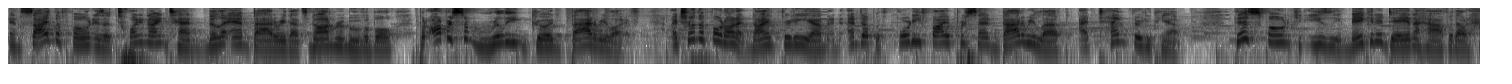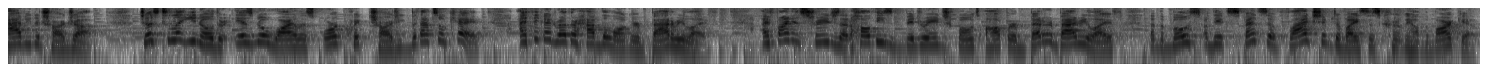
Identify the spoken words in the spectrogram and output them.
Inside the phone is a 2910 milliamp battery that's non-removable, but offers some really good battery life. I turn the phone on at 9:30 a.m. and end up with 45% battery left at 10:30 p.m. This phone can easily make it a day and a half without having to charge up. Just to let you know, there is no wireless or quick charging, but that's okay. I think I'd rather have the longer battery life. I find it strange that all these mid-range phones offer better battery life than the most of the expensive flagship devices currently on the market.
